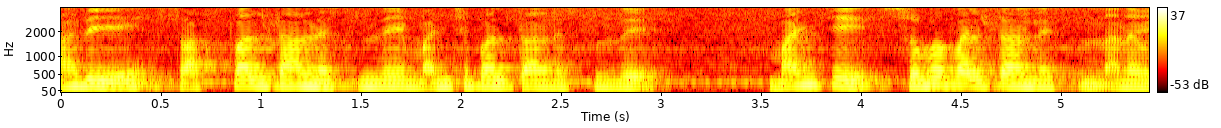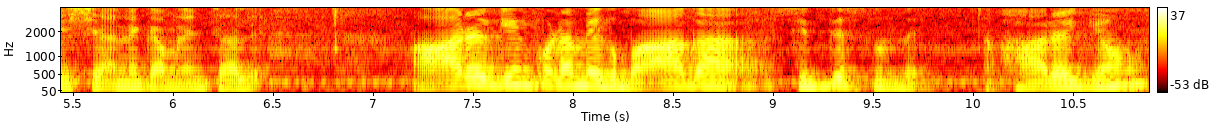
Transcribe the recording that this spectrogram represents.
అది సత్ఫలితాలను ఇస్తుంది మంచి ఫలితాలను ఇస్తుంది మంచి శుభ ఫలితాలను ఇస్తుంది అనే విషయాన్ని గమనించాలి. ఆరోగ్యం కూడా మీకు బాగా సిద్ధిస్తుంది. ఆరోగ్యం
